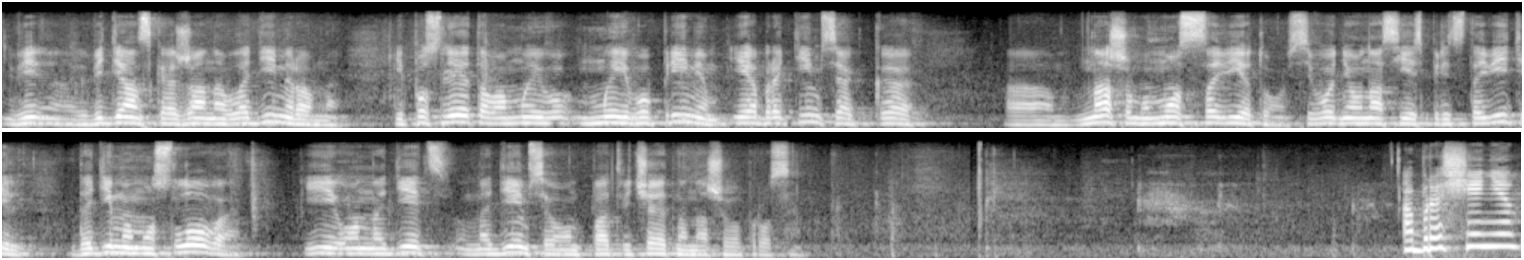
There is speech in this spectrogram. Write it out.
Ведянская Жанна Владимировна, и после этого мы его, мы его примем и обратимся к нашему Моссовету. Сегодня у нас есть представитель, дадим ему слово, и он надеется, надеемся, он поотвечает на наши вопросы. Обращение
